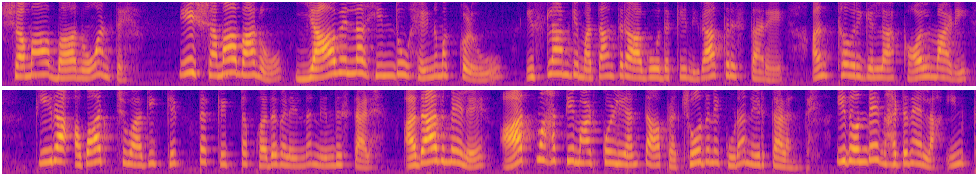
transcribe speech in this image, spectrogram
ಶಮಾ ಬಾನೋ ಅಂತೆ. ಈ ಶಮಾ ಬಾನು ಯಾವೆಲ್ಲ ಹಿಂದೂ ಹೆಣ್ಣುಮಕ್ಕಳು ಇಸ್ಲಾಂಗೆ ಮತಾಂತರ ಆಗುವುದಕ್ಕೆ ನಿರಾಕರಿಸ್ತಾರೆ ಅಂಥವರಿಗೆಲ್ಲ ಕಾಲ್ ಮಾಡಿ ತೀರಾ ಅವಾಚ್ಯವಾಗಿ ಕೆಟ್ಟ ಕೆಟ್ಟ ಪದಗಳಿಂದ ನಿಂದಿಸ್ತಾಳೆ. ಅದಾದ ಮೇಲೆ ಆತ್ಮಹತ್ಯೆ ಮಾಡ್ಕೊಳ್ಳಿ ಅಂತ ಪ್ರಚೋದನೆ ಕೂಡ ನೀಡ್ತಾಳಂತೆ. ಇದೊಂದೇ ಘಟನೆ ಅಲ್ಲ, ಇಂಥ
